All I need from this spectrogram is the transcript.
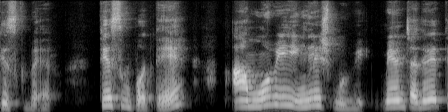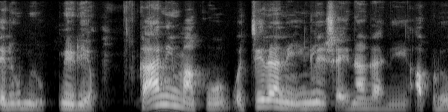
తీసుకుపోయారు. తీసుకుపోతే ఆ మూవీ ఇంగ్లీష్ మూవీ. మేము చదివే తెలుగు మీడియం. కానీ మాకు వచ్చిరాని ఇంగ్లీష్ అయినా కానీ అప్పుడు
